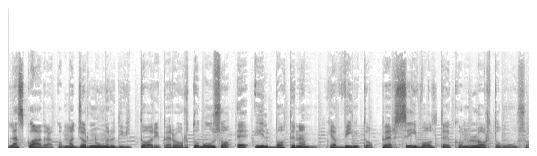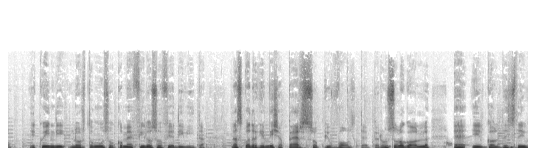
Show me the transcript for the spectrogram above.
La squadra con maggior numero di vittorie per ortomuso è il Bottenham che ha vinto per 6 volte con l'ortomuso e quindi l'ortomuso come filosofia di vita. La squadra che invece ha perso più volte per un solo gol è il Golden State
